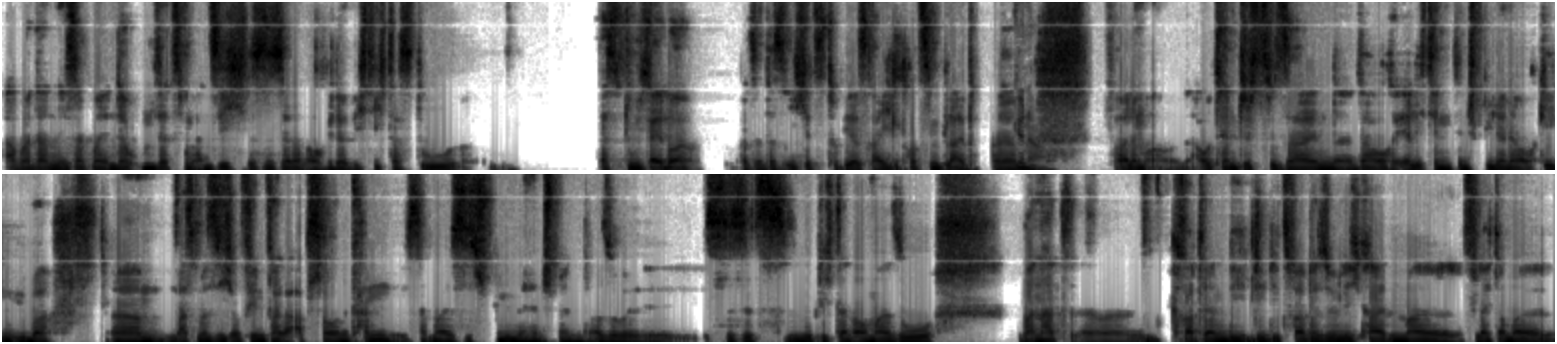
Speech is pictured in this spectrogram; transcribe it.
aber dann, ich sag mal, in der Umsetzung an sich ist es ja dann auch wieder wichtig, dass du, dass du selber, also dass ich jetzt Tobias Reichel trotzdem bleib. Ähm, genau. Vor allem authentisch zu sein, äh, da auch ehrlich den, den Spielern ja auch gegenüber. Ähm, was man sich auf jeden Fall abschauen kann, ich sag mal, ist das Spielmanagement. Also äh, ist es jetzt wirklich dann auch mal so, man hat äh, gerade dann die, die, die zwei Persönlichkeiten mal vielleicht auch mal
